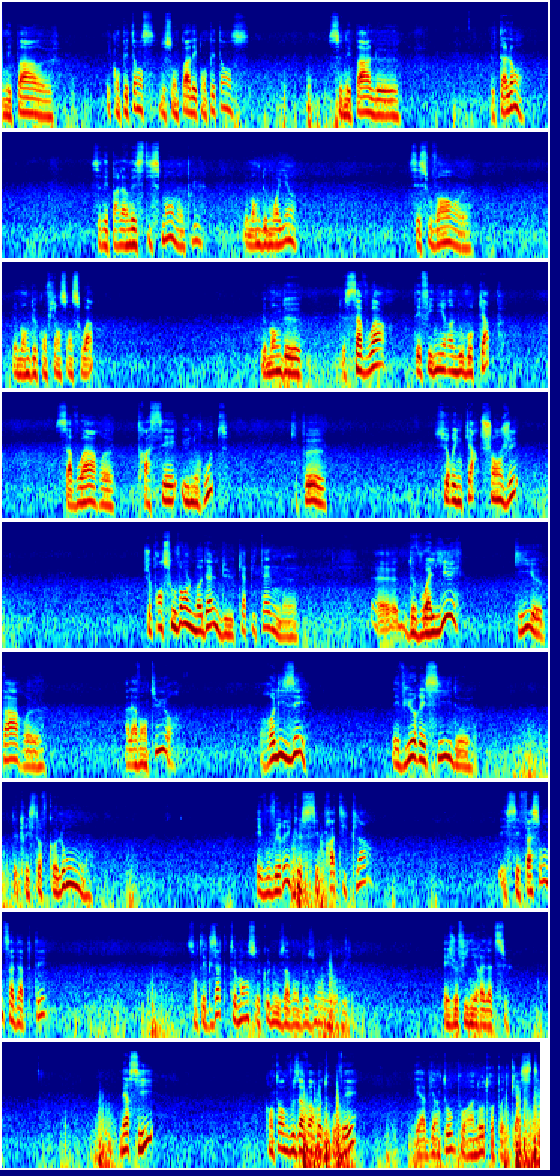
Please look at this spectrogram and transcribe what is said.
n'est pas les compétences, ne sont pas les compétences. Ce n'est pas le, le talent. Ce n'est pas l'investissement non plus, le manque de moyens. C'est souvent euh, le manque de confiance en soi, le manque de, savoir définir un nouveau cap, savoir euh, tracer une route qui peut, sur une carte, changer. Je prends souvent le modèle du capitaine euh, de voilier qui euh, part euh, à l'aventure, relisez les vieux récits de, de Christophe Colomb et vous verrez que ces pratiques-là et ces façons de s'adapter sont exactement ce que nous avons besoin aujourd'hui. Et je finirai là-dessus. Merci. Content de vous avoir retrouvé et à bientôt pour un autre podcast.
